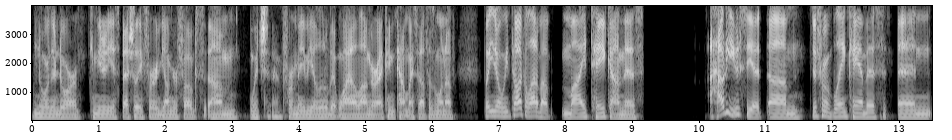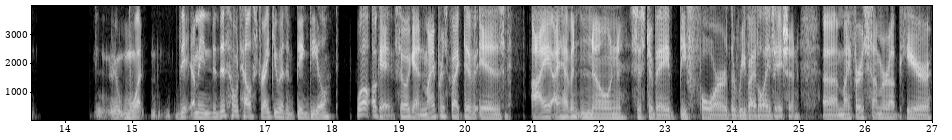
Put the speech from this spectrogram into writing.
Northern Door community, especially for younger folks, um, which for maybe a little bit while longer I can count myself as one of. But you know, we talk a lot about my take on this. How do you see it, um, just from a blank canvas? And what I mean, did this hotel strike you as a big deal? Well, okay. So again, my perspective is I, I haven't known Sister Bay before the revitalization. Uh, my first summer up here,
